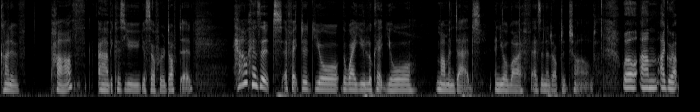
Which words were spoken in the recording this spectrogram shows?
kind of path uh, because you yourself were adopted. How has it affected your the way you look at your mum and dad? and your life as an adopted child? Well, um, I grew up,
